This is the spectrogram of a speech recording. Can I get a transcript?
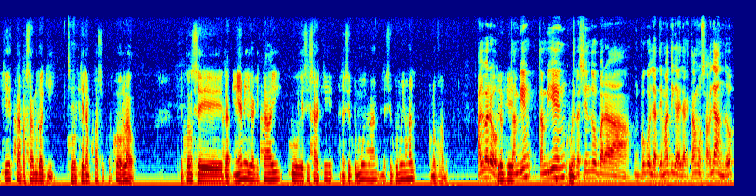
¿qué está pasando aquí? Porque eran pasos por todos lados. Entonces, mi amiga que estaba ahí tuvo que decir, ¿sabes qué? Me siento muy mal, me siento muy mal, nos vamos. Álvaro, también, también trayendo para un poco la temática de la que estábamos hablando,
